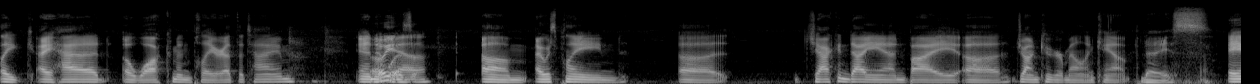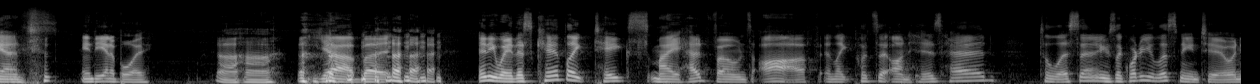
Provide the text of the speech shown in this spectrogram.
like I had a Walkman player at the time, and oh it yeah. was um I was playing uh Jack and Diane by uh John Cougar Mellencamp, Nice. and Indiana boy. Uh huh. yeah, but anyway, this kid like takes my headphones off and like puts it on his head to listen. And he was like, "What are you listening to?" And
